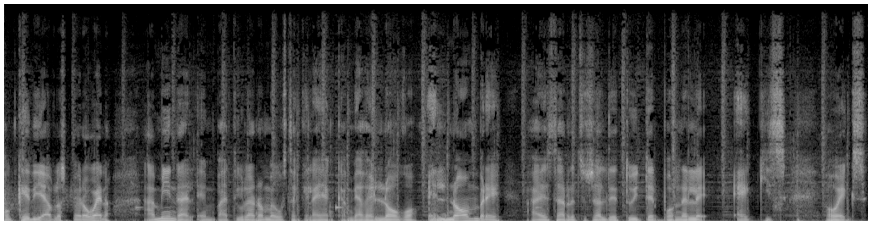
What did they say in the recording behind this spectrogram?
o qué diablos, pero bueno, a mí en particular no me gusta que le hayan cambiado el logo, el nombre a esta red social de Twitter, ponerle X o X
